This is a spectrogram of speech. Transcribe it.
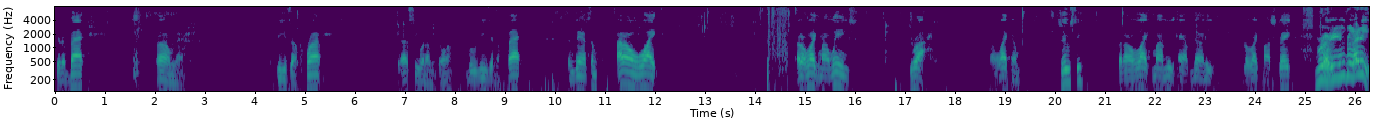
to the back. Oh man. These up front. Y'all see what I'm doing. Move these in the back. And then some I don't like I don't like my wings dry. I like them juicy, but I don't like my meat half done either. I don't like my steak ready and bloody.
